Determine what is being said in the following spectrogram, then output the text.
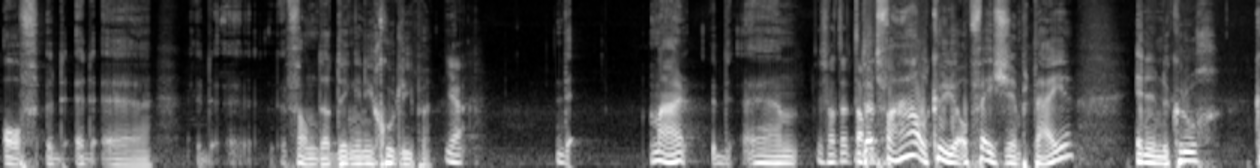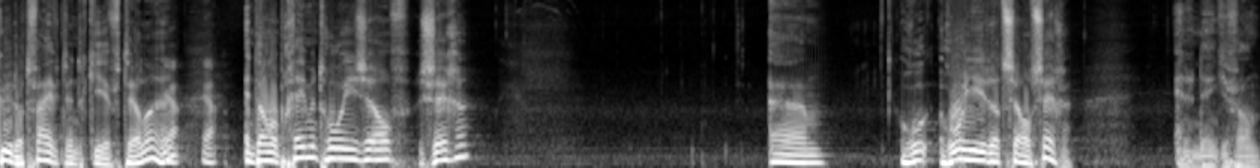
of de- de- de- van dat dingen niet goed liepen. ja. Maar ehm, Dus wat dat verhaal kun je op feestjes en partijen... en in de kroeg kun je dat 25 keer vertellen. Hè? Ja, ja. En dan op een gegeven moment hoor je jezelf zeggen... ehm, hoor, hoor je je dat zelf zeggen? En dan denk je van...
